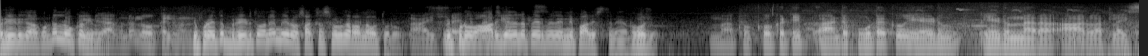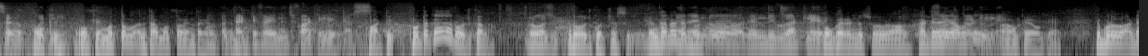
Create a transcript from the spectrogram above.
బ్రీడ్ కాకుండా లోకల్ కాకుండా లోకల్ ఉంది ఇప్పుడైతే బ్రీడ్తోనే మీరు సక్సెస్ఫుల్గా రన్ అవుతారు ఇప్పుడు ఆరు గేదెల పేరు మీద ఎన్ని పాలు ఇస్తున్నాయి రోజు? మాకు ఒక్కొక్కటి అంటే పూటకు ఏడు ఏడున్నర ఆరు అట్లా ఇస్తుంది ఓకే ఓకే. మొత్తం ఎంత మొత్తం ఎంత కలిపి? థర్టీ ఫైవ్ నుంచి ఫార్టీ లీటర్స్ ఫార్టీ. పూటక రోజుకన్నా రోజు. రోజుకి వచ్చేసి డెబ్బై. రెండు రెండు ఇవ్వట్లేదు. ఒక రెండు కట్టినాయి కాబట్టి? Okay okay. ఇప్పుడు అంటే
